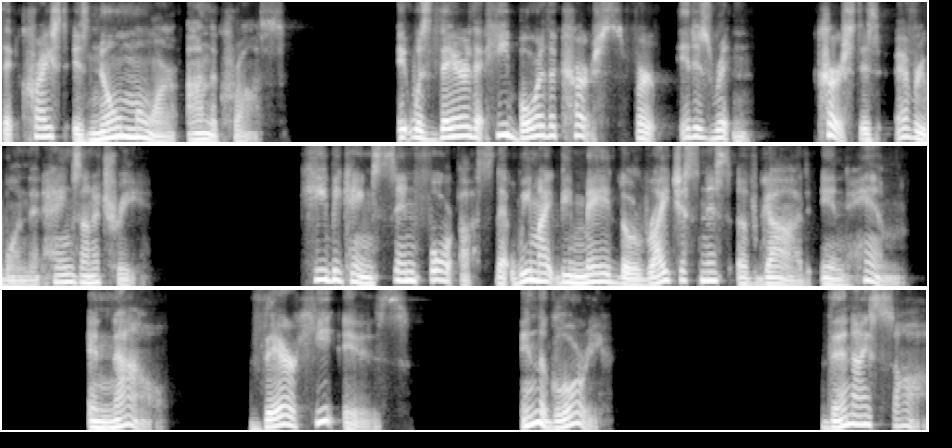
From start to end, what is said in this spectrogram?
that Christ is no more on the cross. It was there that he bore the curse, for it is written, Cursed is everyone that hangs on a tree. He became sin for us, that we might be made the righteousness of God in him. And now, there he is in the glory. Then I saw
